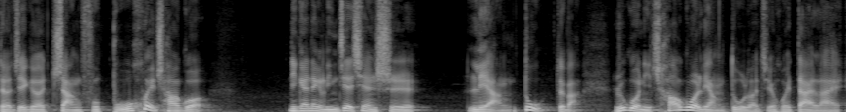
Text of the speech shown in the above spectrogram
的这个涨幅不会超过，应该那个临界线是两度，对吧？如果你超过两度了，就会带来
